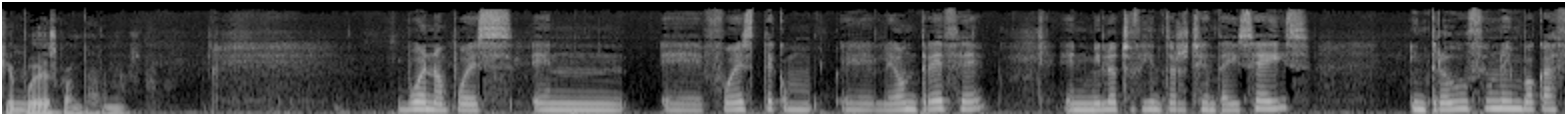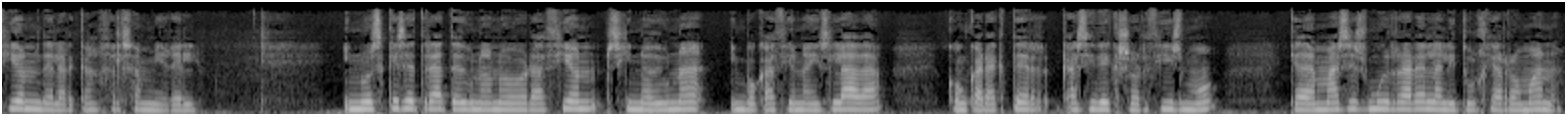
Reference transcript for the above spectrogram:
¿qué mm. puedes contarnos? Bueno, pues en, eh, fue este eh, León XIII, en 1886, introduce una invocación del Arcángel San Miguel. Y no es que se trate de una nueva oración, sino de una invocación aislada, con carácter casi de exorcismo, que además es muy rara en la liturgia romana.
